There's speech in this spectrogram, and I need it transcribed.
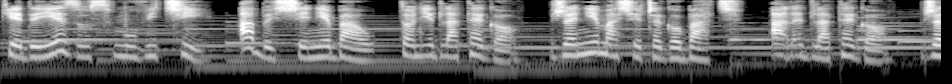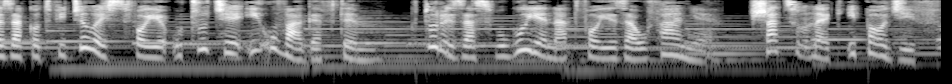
Kiedy Jezus mówi ci, abyś się nie bał, to nie dlatego, że nie ma się czego bać, ale dlatego, że zakotwiczyłeś swoje uczucie i uwagę w tym, który zasługuje na Twoje zaufanie, szacunek i podziw.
